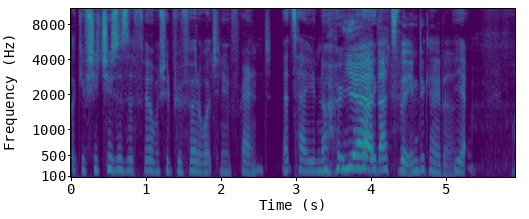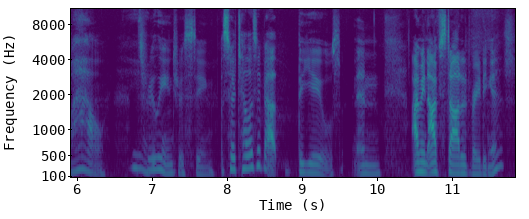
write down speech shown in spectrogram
Like if she chooses a film, she'd prefer to watch it in French. That's how you know. Yeah, Like, that's the indicator. yeah. Wow. It's Yeah. really interesting. So tell us about the yield. And I mean, I've started reading it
